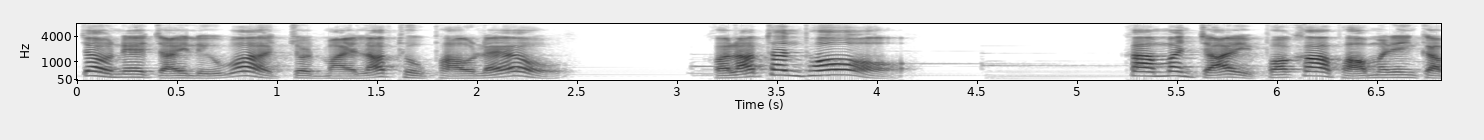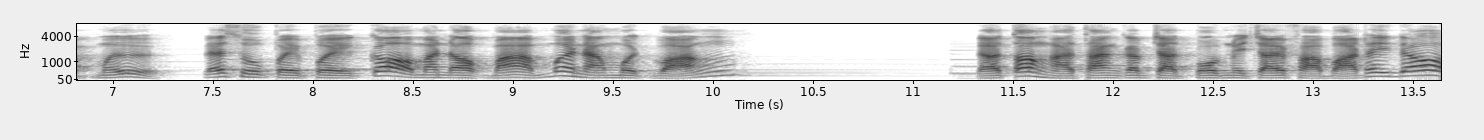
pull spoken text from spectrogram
เจ้าแน่ใจหรือว่าจดหมายลับถูกเผาแล้ว ขอรับท่านพ่อข้ามั่นใจพอข้าเผามันเองกับมือ และสูเปยๆก็เอามันออกมาเมื่อนางหมดหวัง เราต้องหาทางกำจัดปมในใจฝ่าบาทให้ได้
